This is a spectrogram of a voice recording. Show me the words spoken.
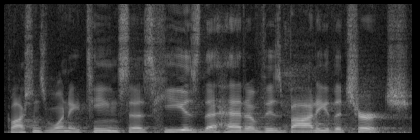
Colossians 1:18 says he is the head of his body, the church.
